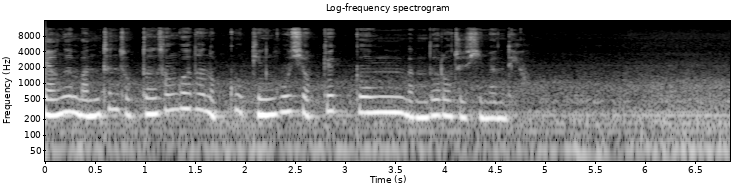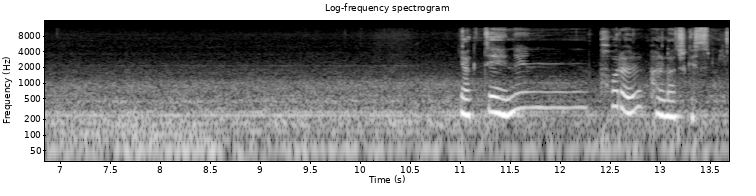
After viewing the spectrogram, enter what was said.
양은 많든 적든 상관은 없고 빈 곳이 없게끔 만들어주시면 돼요. 약재에는 펄을 발라주겠습니다.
